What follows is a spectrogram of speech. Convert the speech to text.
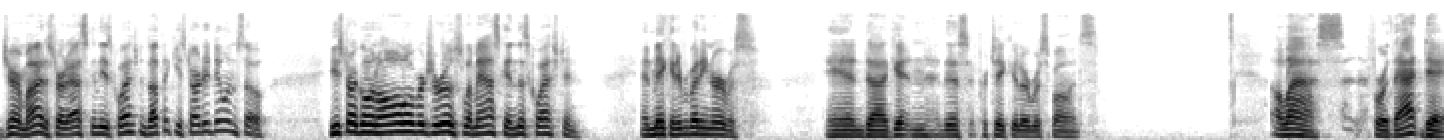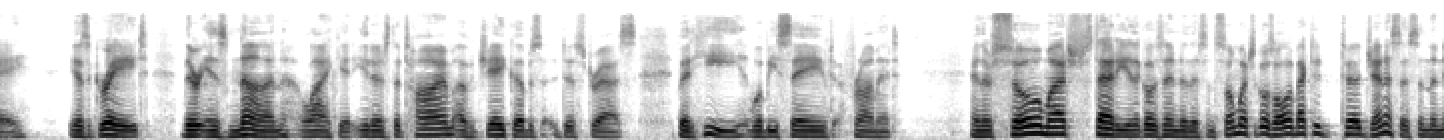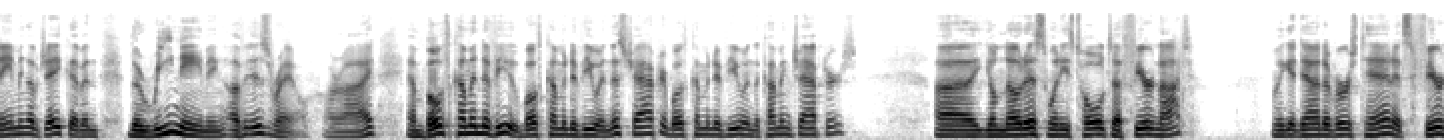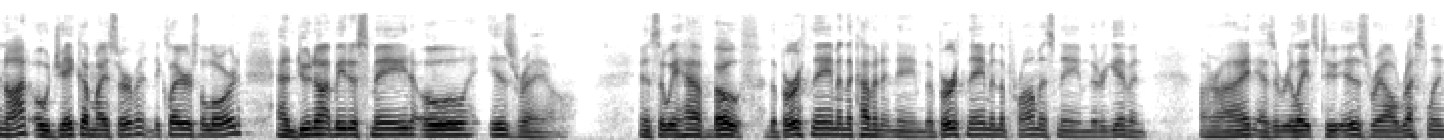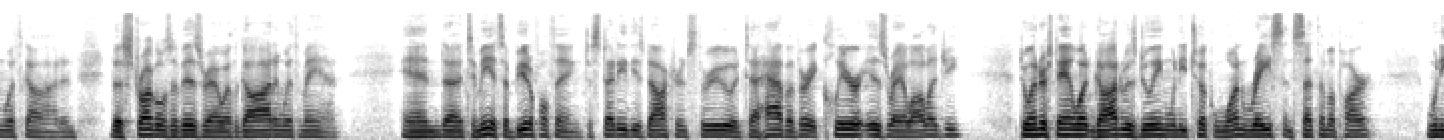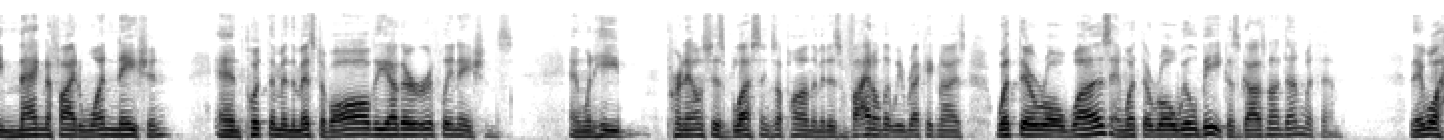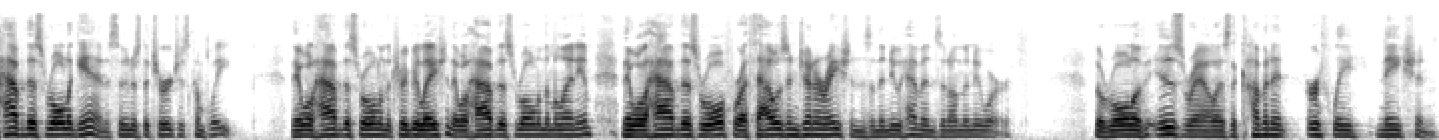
Jeremiah to start asking these questions, I think he started doing so. He started going all over Jerusalem asking this question and making everybody nervous and uh, getting this particular response. Alas, for that day is great. There is none like it. It is the time of Jacob's distress, but he will be saved from it. And there's so much study that goes into this, and so much goes all the way back to, to, Genesis and the naming of Jacob and the renaming of Israel. All right? And both come into view. Both come into view in this chapter, both come into view in the coming chapters. Uh, you'll notice when he's told to fear not. When we get down to verse 10, it's Fear not, O Jacob, my servant, declares the Lord, and do not be dismayed, O Israel. And so we have both the birth name and the covenant name, the birth name and the promise name that are given. All right, as it relates to Israel wrestling with God and the struggles of Israel with God and with man. And uh, to me, it's a beautiful thing to study these doctrines through and to have a very clear Israelology, to understand what God was doing when He took one race and set them apart, when He magnified one nation and put them in the midst of all the other earthly nations, and when He pronounced His blessings upon them. It is vital that we recognize what their role was and what their role will be, because God's not done with them. They will have this role again as soon as the church is complete. They will have this role in the tribulation. They will have this role in the millennium. They will have this role for a thousand generations in the new heavens and on the new earth. The role of Israel as the covenant earthly nation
